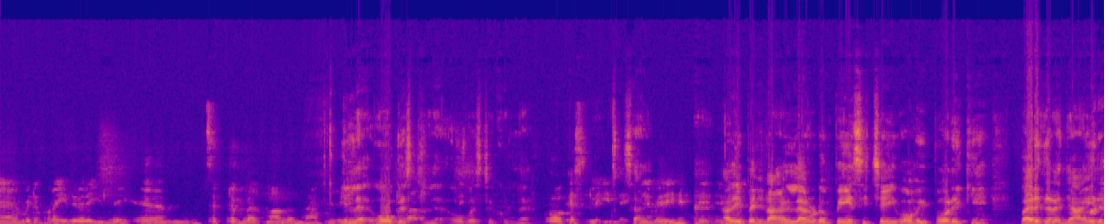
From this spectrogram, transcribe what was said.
அஹ் விடுமுறை இதுவரை இல்லை. செப்டம்பர் மாதம் தான் இல்ல ஆகஸ்ட்ல ஆகஸ்டுக்குள்ள ஆகஸ்ட்ல இல்லை. அதை பற்றி நாங்கள் எல்லாரோடும் பேசி செய்வோம். இப்போதைக்கு வருகிற ஞாயிறு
